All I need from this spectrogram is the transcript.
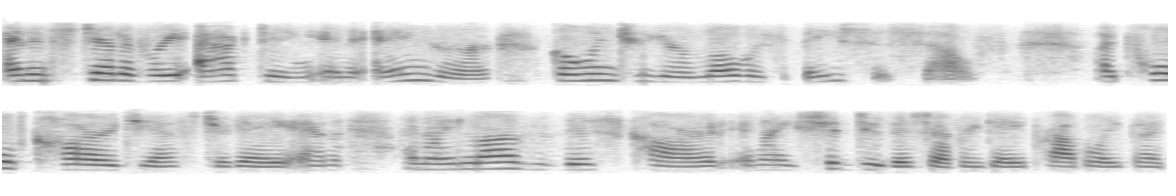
And instead of reacting in anger, going to your lowest basis self. I pulled cards yesterday and and I love this card and I should do this every day probably, but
